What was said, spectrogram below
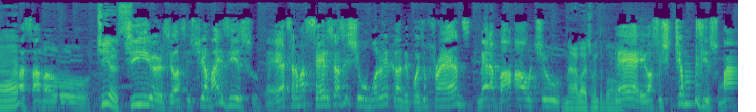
Aham. Passava o Cheers. Cheers, eu assistia mais isso. É, Essa era uma série que eu assistia, o humor americano. Depois o Friends, Mad About You. Marabout, muito bom. É, eu assistia mais isso. Mais,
